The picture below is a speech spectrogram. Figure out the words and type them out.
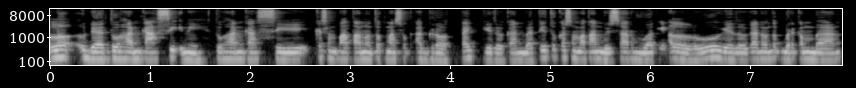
lo udah Tuhan kasih nih, Tuhan kasih kesempatan untuk masuk agrotech gitu kan. Berarti itu kesempatan besar buat Oke. elu gitu kan untuk berkembang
